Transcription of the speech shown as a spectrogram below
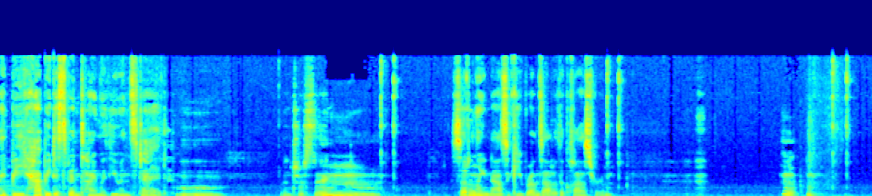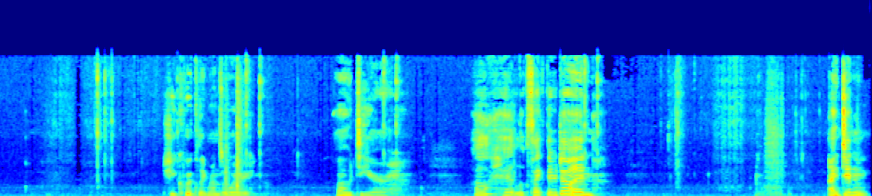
I'd be happy to spend time with you instead. Hmm. Interesting. Hmm. Suddenly, Natsuki runs out of the classroom. Hmm. She quickly runs away. Oh dear. Well, it looks like they're done. I didn't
